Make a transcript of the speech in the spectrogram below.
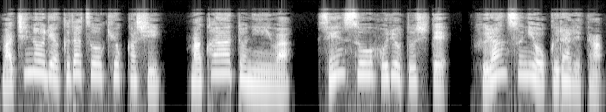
町の略奪を許可し、マカートニーは戦争捕虜としてフランスに送られた。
